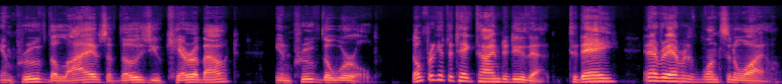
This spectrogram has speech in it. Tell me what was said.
improve the lives of those you care about, improve the world? Don't forget to take time to do that today and every every once in a while.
